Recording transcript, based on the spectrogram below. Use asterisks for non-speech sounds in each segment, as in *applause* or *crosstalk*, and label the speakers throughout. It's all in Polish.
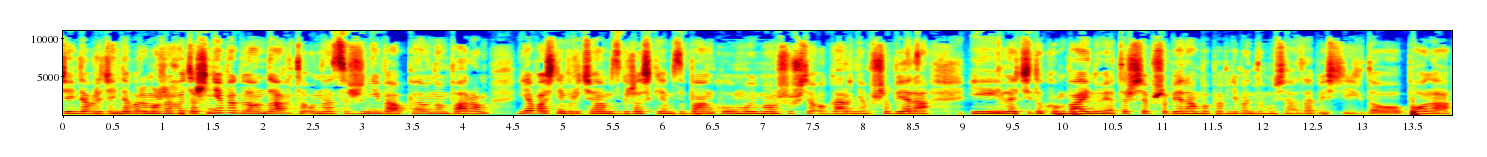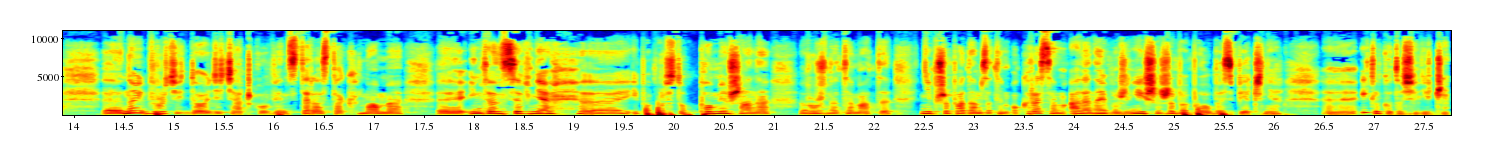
Speaker 1: Dzień dobry, dzień dobry. Może chociaż nie wygląda, to u nas żniwa pełną parą. Ja właśnie wróciłam z Grześkiem z banku. Mój mąż już się ogarnia, przebiera i leci do kombajnu. Ja też się przebieram, bo pewnie będę musiała zawieźć ich do pola, e, no i wrócić do dzieciaczków. Więc teraz tak mamy e, intensywnie e, i po prostu pomieszane różne tematy. Nie przepadam za tym okresem, ale najważniejsze, żeby było bezpiecznie i tylko to się liczy.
